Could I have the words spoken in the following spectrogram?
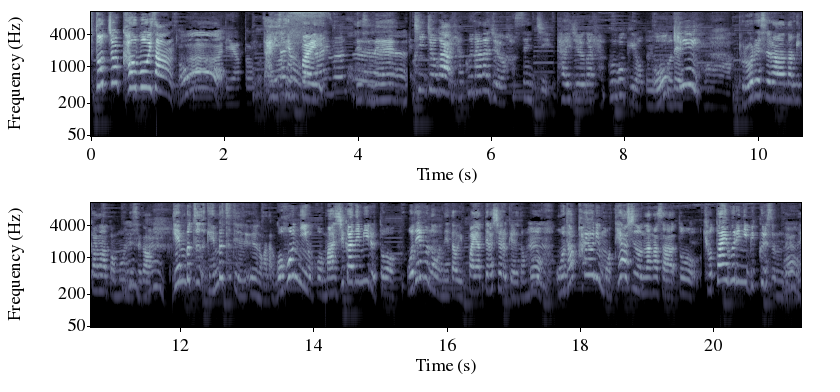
太っちょカウボーイさん。おありがとうございます。大先輩でですね。身長が178センチ体重が105キロということで大きい。プロレスラー並みかなと思うんですが、うんうん現物現物っていうのかな？ご本人をこう間近で見るとおデブのネタをいっぱいやってらっしゃるけれども、お腹よりも手足の長さと巨体ぶりにびっくりするんだよね、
